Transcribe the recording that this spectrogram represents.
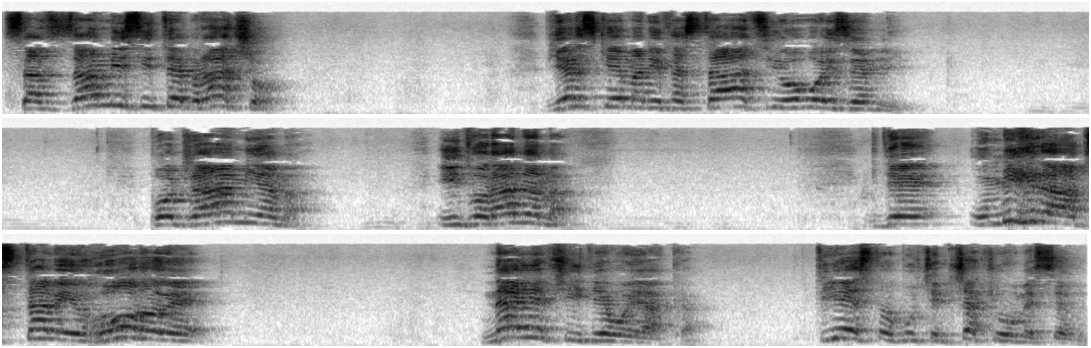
Sad zamislite, braćo, vjerske manifestacije u ovoj zemlji. Po džamijama, i dvoranama, gdje u mihrab stave horove najljepših djevojaka, tijesno obučen čak i u meselu.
